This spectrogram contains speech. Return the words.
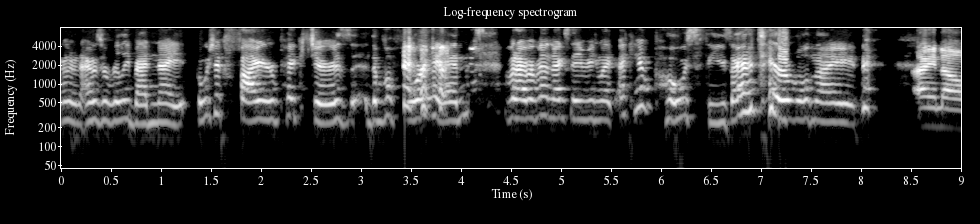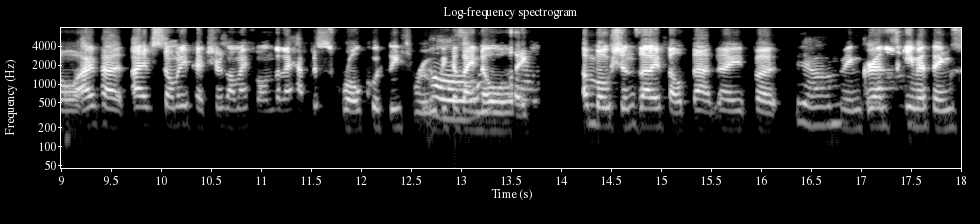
And it was a really bad night, but we took fire pictures the beforehand. but I remember the next day being like, I can't post these. I had a terrible night. I know. I've had I have so many pictures on my phone that I have to scroll quickly through because I know like emotions that I felt that night. But Yeah. I mean, grand scheme of things,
